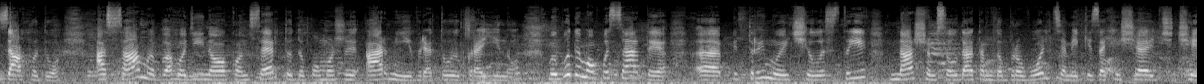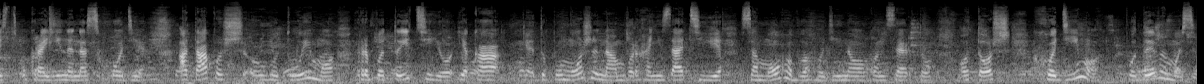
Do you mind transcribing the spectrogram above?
заходу, а саме благодійного концерту Допоможи армії, врятуй Україну. Ми будемо писати е, підтримуючи листи нашим солдатам-добровольцям, які захищають честь України на сході. А також готуємо репетицію, яка допоможе нам в організації самого благодійного концерту. Отож, ходімо, подивимось,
